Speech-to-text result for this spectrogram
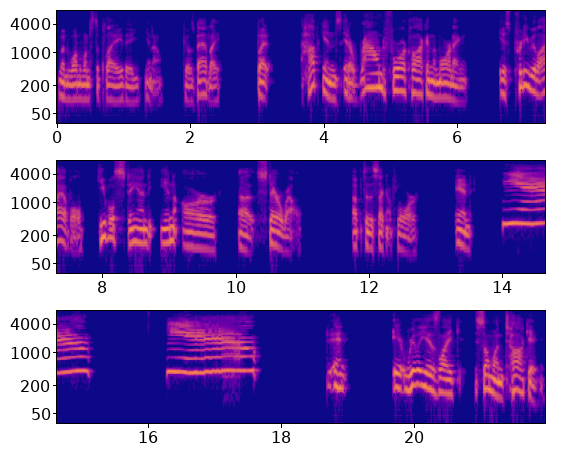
when one wants to play, they you know goes badly. But Hopkins at around four o'clock in the morning is pretty reliable. He will stand in our uh, stairwell up to the second floor and meow, meow. And it really is like someone talking.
